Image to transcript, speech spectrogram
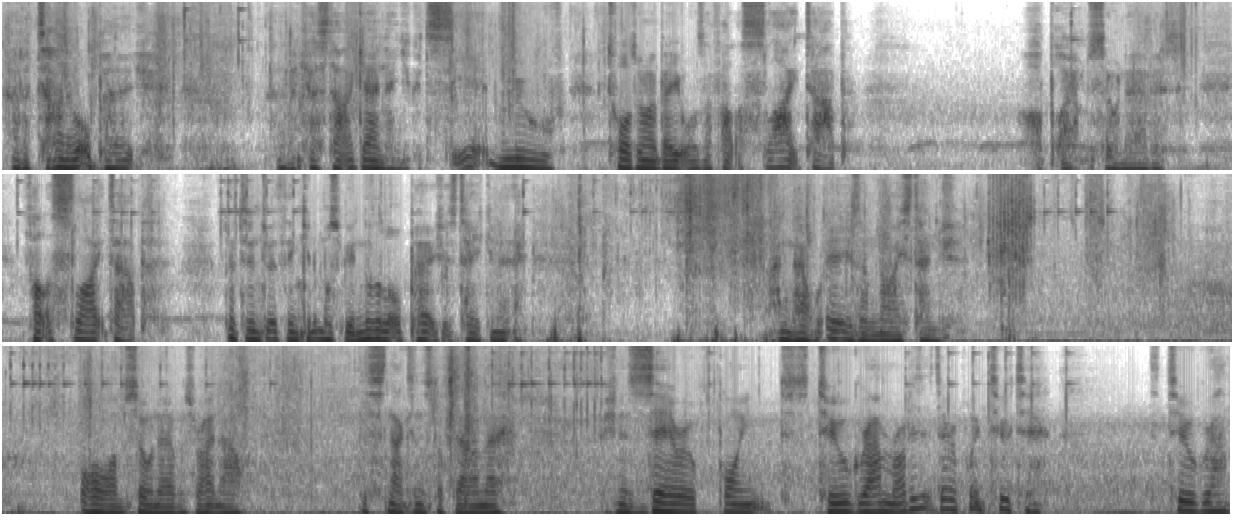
I had a tiny little perch. And I cast out again and you could see it move towards where my bait was. I felt a slight tap. Oh boy, I'm so nervous. Felt a slight tap. Lifted into it thinking it must be another little perch that's taken it. And now it is a nice tench. Oh, I'm so nervous right now. the snags and stuff down there. Fishing a 0.2 gram rod, is it 0.2 to, to 2 gram?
